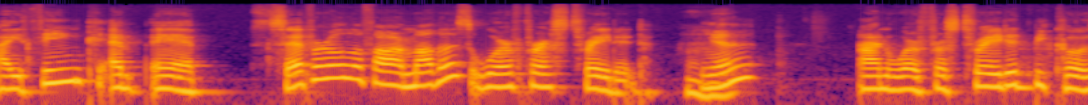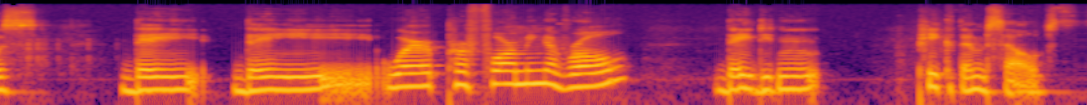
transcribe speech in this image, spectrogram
I think uh, uh, several of our mothers were frustrated. Yeah and were frustrated because they they were performing a role they didn't pick themselves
